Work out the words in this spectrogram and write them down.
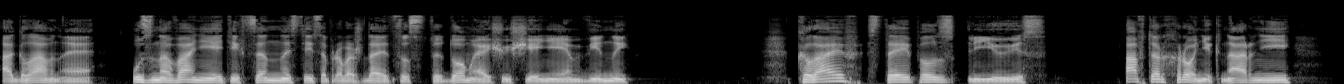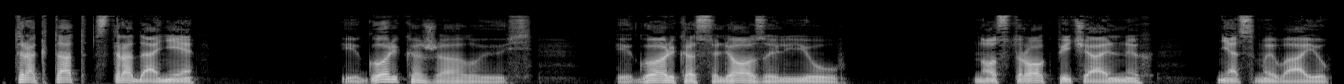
а главное, узнавание этих ценностей сопровождается стыдом и ощущением вины. Клайв Стейплз Льюис, автор «Хроник Нарнии», трактат «Страдания». «И горько жалуюсь, и горько слезы лью, но строк печальных не смываю».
